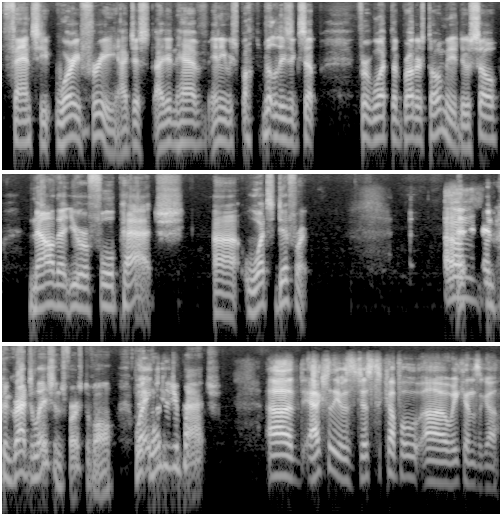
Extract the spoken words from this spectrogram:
fancy, worry free. I just I didn't have any responsibilities except for what the brothers told me to do. So now that you're a full patch, uh, what's different? Um, and, and congratulations, first of all. When, when did you patch? Uh, actually, it was just a couple uh, weekends ago.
